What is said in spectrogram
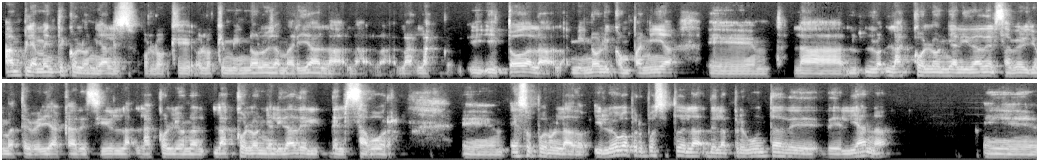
ampliamente coloniales, o lo que, o lo que Mignolo llamaría la, la, la, y, toda la, Mignolo y compañía, eh, la, colonialidad del saber, yo me atrevería acá a decir la, colonial, colonialidad del, del sabor. Eh, eso por un lado. Y luego a propósito de la, de pregunta de, de Eliana, eh,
